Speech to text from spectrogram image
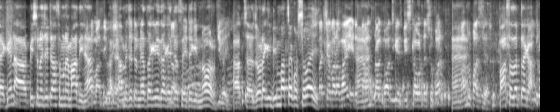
দেখেন আর পিছনে যেটা আছে মনে হয় মাদি না? ভাই। আর সামনে যেটা নেতাগিরি দেখাইতেছে এটা কি নর। আচ্ছা জোড়া কি ডিম বাচ্চা করছে ভাই? বাচ্চা করা ভাই এটা হ্যাঁ। দাম রাখব আজকে ডিসকাউন্টে সুপার হ্যাঁ। মাত্র পাঁচ হাজার। পাঁচ হাজার টাকা? মাত্র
